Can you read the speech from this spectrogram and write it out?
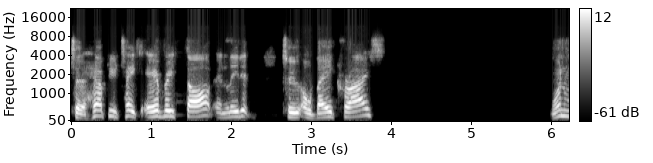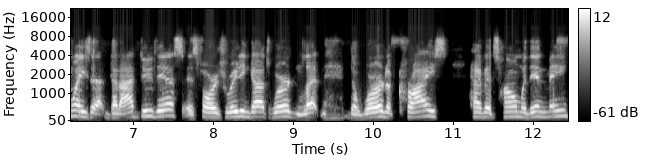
to help you take every thought and lead it to obey Christ? One way that, that I do this, as far as reading God's word and letting the word of Christ have its home within me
